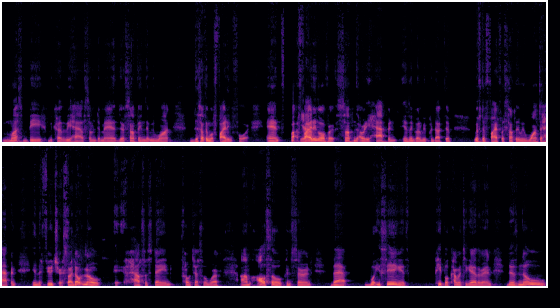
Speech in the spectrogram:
must be because we have some demands. There's something that we want. There's something we're fighting for, and f- yeah. fighting over something that already happened isn't going to be productive. We have to fight for something we want to happen in the future. So I don't know eh, how sustained protests will work. I'm also concerned that what you're seeing is people coming together, and there's no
